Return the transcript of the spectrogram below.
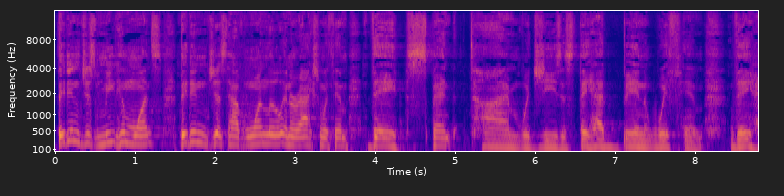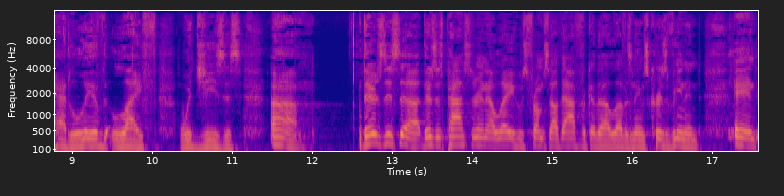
They didn't just meet him once. They didn't just have one little interaction with him. They spent time with Jesus. They had been with him. They had lived life with Jesus. Um, there's this uh, there's this pastor in LA who's from South Africa that I love. His name's Chris Wienand, and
